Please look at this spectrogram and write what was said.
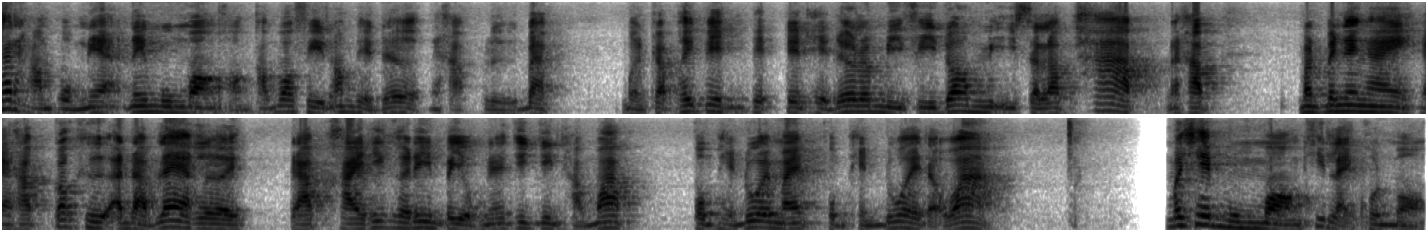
ถ้าถามผมเนี่ยในมุมมองของคำว่า freedom trader นะครับหรือแบบเหมือนกับเฮ้ยเป็นเป็นเทรดเดอร์แล้วมี freedom มีอิสรภาพนะครับมันเป็นยังไงนะครับก็คืออันดับแรกเลยนะครับใครที่เคยได้ยินประโยคนี้จริงๆถามว่าผมเห็นด้วยไหมผมเห็นด้วยแต่ว่า ไม่ใช่มุมมองที่หลายคนมอง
